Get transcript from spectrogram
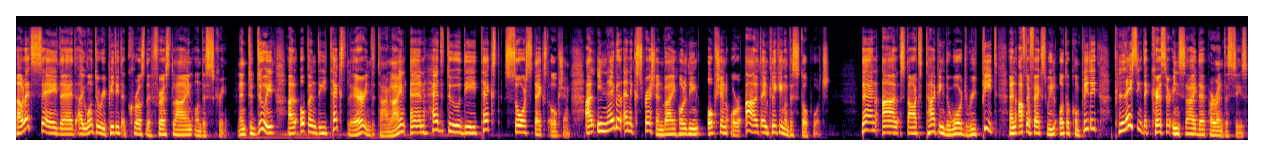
Now let's say that I want to repeat it across the first line on the screen. And to do it, I'll open the text layer in the timeline and head to the text source text option. I'll enable an expression by holding Option or Alt and clicking on the stopwatch. Then I'll start typing the word repeat and After Effects will auto-complete it, placing the cursor inside the parentheses.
